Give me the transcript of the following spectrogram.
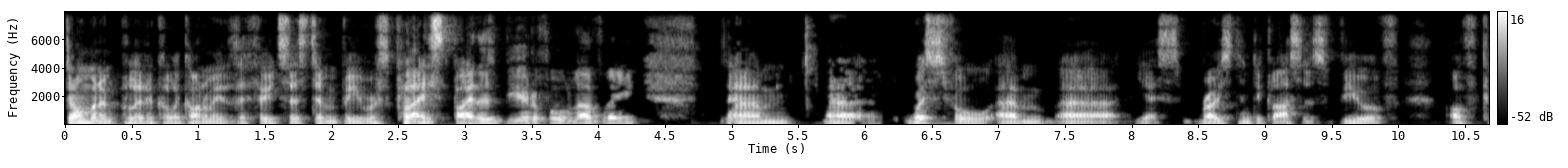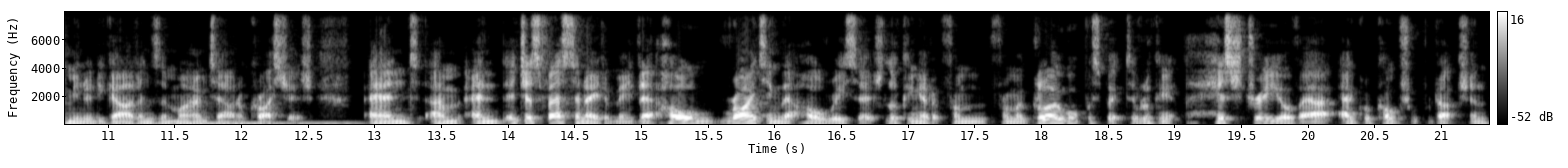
dominant political economy of the food system be replaced by this beautiful, lovely, um, uh, wistful, um, uh, yes, rose tinted glasses view of of community gardens in my hometown of Christchurch, and um, and it just fascinated me that whole writing that whole research, looking at it from from a global perspective, looking at the history of our agricultural production.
